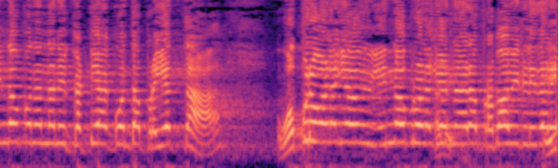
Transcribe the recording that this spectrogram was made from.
ಇನ್ನೊಬ್ಬನನ್ನ ನೀವು ಕಟ್ಟಿ ಹಾಕುವಂತ ಪ್ರಯತ್ನ ಒಬ್ಬರ ಒಳಗೆ ಇನ್ನೊಬ್ಬರೊಳಗೆ ಒಳಗೆ ಪ್ರಭಾವಿಗಳಿದ್ದಾರೆ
